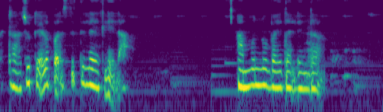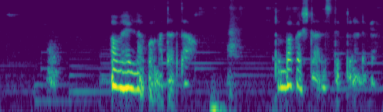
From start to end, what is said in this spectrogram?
ಬಟ್ ರಾಜು ಕೇಳೋ ಪರಿಸ್ಥಿತಿಲೇ ಇರಲಿಲ್ಲ. ಅಮ್ಮನ್ನು ಬೈದಲ್ಲಿಂದ ಅವಹೇಳನಾಗ ಮಾತಾಡ್ದ ತುಂಬ ಕಷ್ಟ ಅನಿಸ್ತಿತ್ತು ನನಗೆ.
